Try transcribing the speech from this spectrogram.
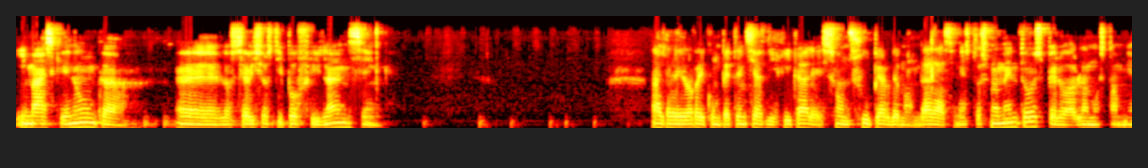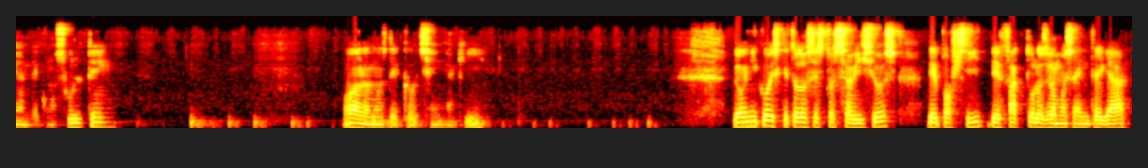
y más que nunca eh, los servicios tipo freelancing alrededor de competencias digitales son súper demandadas en estos momentos, pero hablamos también de consulting o hablamos de coaching aquí. Lo único es que todos estos servicios de por sí, de facto, los vamos a entregar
